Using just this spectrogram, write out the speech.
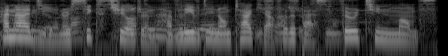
Hanadi and her six children have lived in Antakya for the past 13 months.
